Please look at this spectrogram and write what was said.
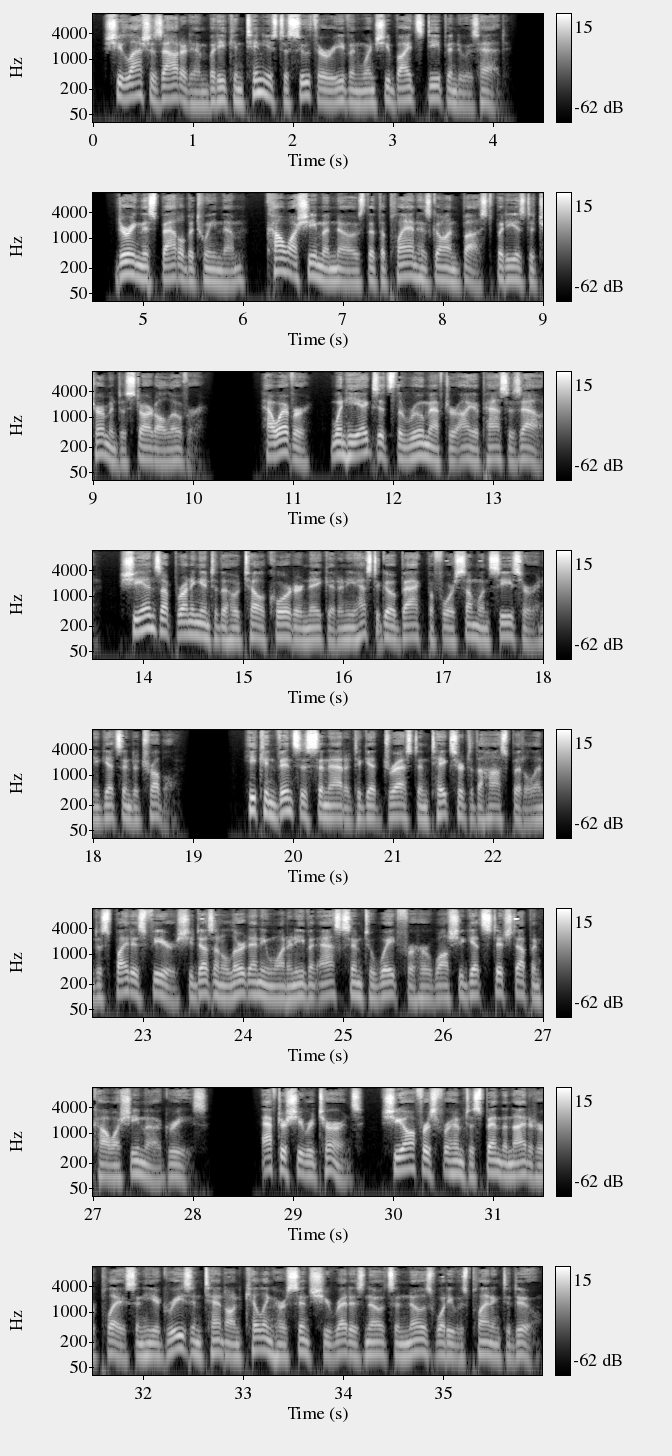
She lashes out at him, but he continues to soothe her even when she bites deep into his head. During this battle between them, Kawashima knows that the plan has gone bust, but he is determined to start all over. However, when he exits the room after Aya passes out, she ends up running into the hotel corridor naked and he has to go back before someone sees her and he gets into trouble. He convinces Sanada to get dressed and takes her to the hospital, and despite his fears, she doesn't alert anyone and even asks him to wait for her while she gets stitched up, and Kawashima agrees. After she returns, she offers for him to spend the night at her place, and he agrees, intent on killing her since she read his notes and knows what he was planning to do.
